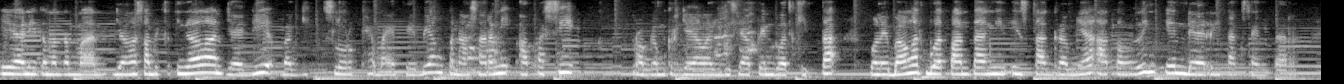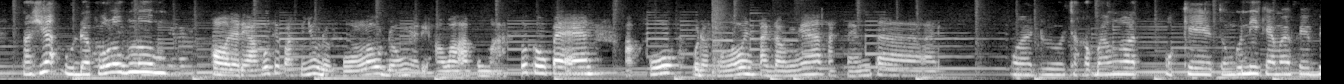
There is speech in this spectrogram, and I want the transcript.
Iya nih teman-teman, jangan sampai ketinggalan. Jadi bagi seluruh Kema FEB yang penasaran nih apa sih program kerja yang lagi disiapin buat kita, boleh banget buat pantangin Instagramnya atau LinkedIn dari Tax Center. Tasya, udah follow belum? Kalau dari aku sih pastinya udah follow dong dari awal aku masuk ke UPN. Aku udah follow Instagramnya Tax Center. Waduh, cakep banget. Oke, tunggu nih KMA FEB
